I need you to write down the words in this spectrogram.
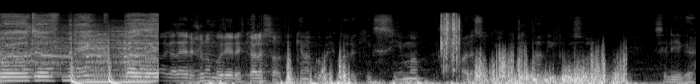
Fala galera, Juna Moreira aqui, olha só, tô aqui na cobertura aqui em cima Olha só como é que o dia tá lindo, pessoal Se liga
